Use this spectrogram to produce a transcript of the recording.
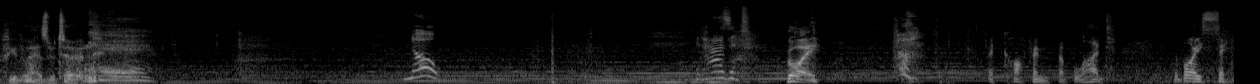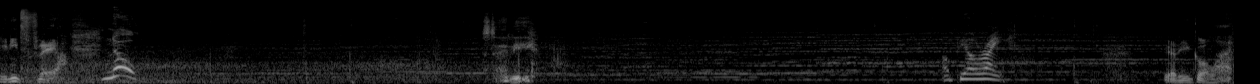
Fever has returned. No! It hasn't. Roy, The coffin, the blood. The boy's sick, he needs Freya. No! Steady. I'll be alright. There you go, lad.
